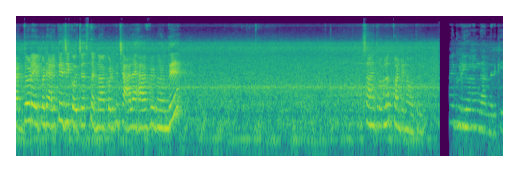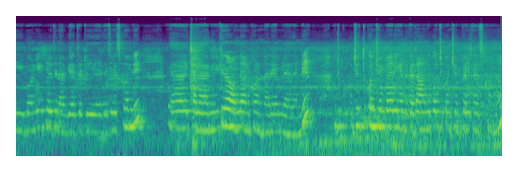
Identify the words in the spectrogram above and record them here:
పెద్దోడు అయిపోయాడు ఎల్కేజీకి వచ్చేస్తాడు నా కొడుకు చాలా హ్యాపీగా ఉంది. సాయంత్రంలో కంటిన్యూ అవుతుంది. గుడ్ ఈవినింగ్ అందరికీ. బాగుంది ఇప్పుడైతే నవ్య అయితే టీ అయితే చేసుకుంది చాలా నీట్గా ఉంది అనుకుంటున్నారు ఏం లేదండి. జుత్తు జుట్టు కొంచెం పెరిగింది కదా అందు కొంచెం కొంచెం పిల్లకేసుకున్నాను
